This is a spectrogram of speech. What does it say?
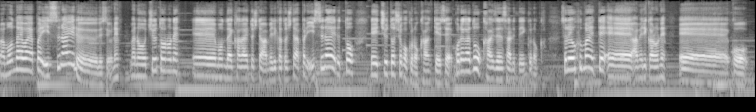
まあ、問題はやっぱりイスラエルですよね。あの、中東のね、えー、問題、課題としてはアメリカとしてはやっぱりイスラエルと、えー、中東諸国の関係性、これがどう改善されていくのか。それを踏まえて、えー、アメリカのね、えー、こう、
